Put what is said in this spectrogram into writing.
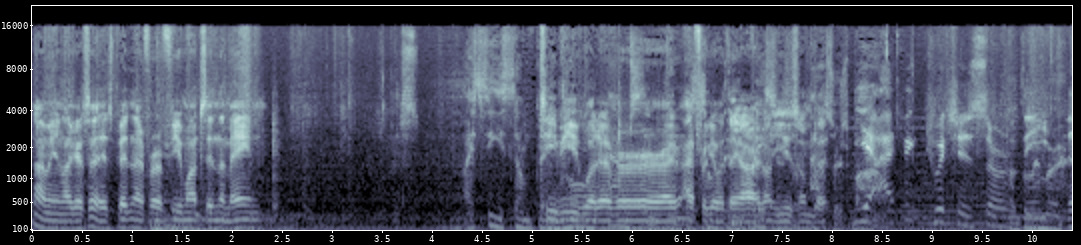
I mean, like I said, it's been there for a few months in the main I see something. TV, whatever. I, I forget what they are. I don't use them, but. Yeah, I think Twitch is sort A of the the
